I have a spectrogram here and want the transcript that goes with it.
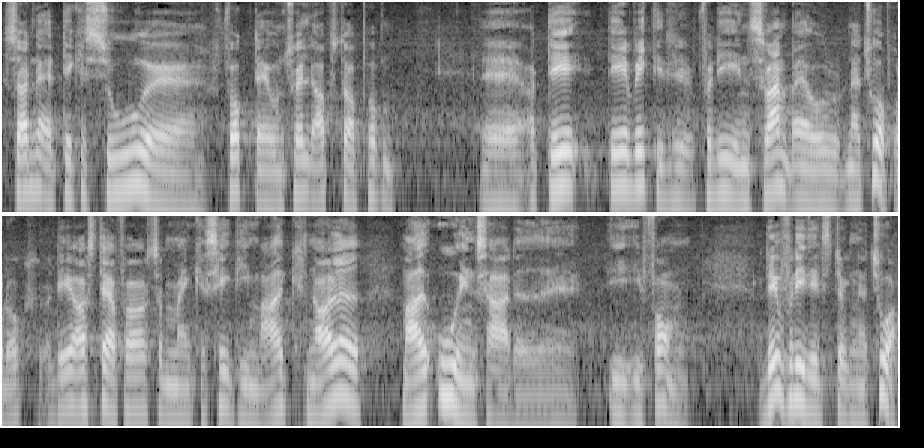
sådan at det kan suge øh, fugt, der eventuelt opstår på dem. Øh, og det, det er vigtigt, fordi en svamp er jo naturprodukt, og det er også derfor, som man kan se, de er meget knoldede, meget uensartede øh, i, i formen. Og det er jo fordi, det er et stykke natur.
